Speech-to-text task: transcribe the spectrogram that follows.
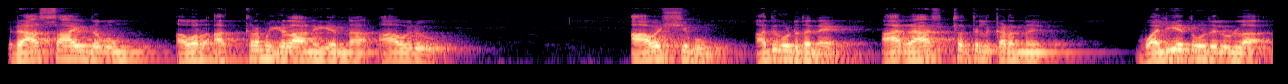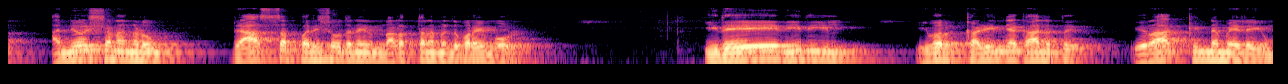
രാസായുധവും അവർ അക്രമികളാണ് എന്ന ആ ഒരു ആവശ്യവും അതുകൊണ്ട് തന്നെ ആ രാഷ്ട്രത്തിൽ കടന്ന് വലിയ തോതിലുള്ള അന്വേഷണങ്ങളും രാസപരിശോധനയും നടത്തണമെന്ന് പറയുമ്പോൾ ഇതേ രീതിയിൽ ഇവർ കഴിഞ്ഞ കാലത്ത് ഇറാഖിന്റെ മേലെയും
